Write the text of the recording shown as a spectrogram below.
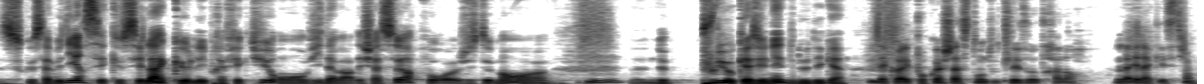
ce que ça veut dire, c'est que c'est là que les préfectures ont envie d'avoir des chasseurs pour justement mhm. ne plus occasionner de dégâts. D'accord. Et pourquoi chasse-t-on toutes les autres alors? Là est la question.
